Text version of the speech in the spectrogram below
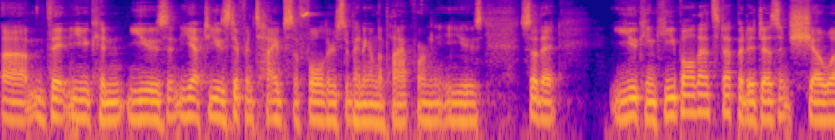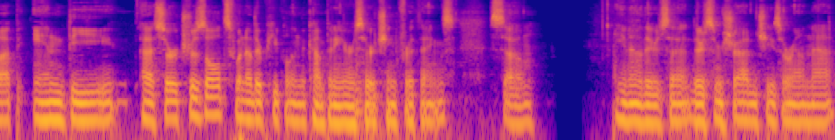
um, that you can use, and you have to use different types of folders depending on the platform that you use, so that you can keep all that stuff, but it doesn't show up in the uh, search results when other people in the company are searching for things. So, you know, there's a, there's some strategies around that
